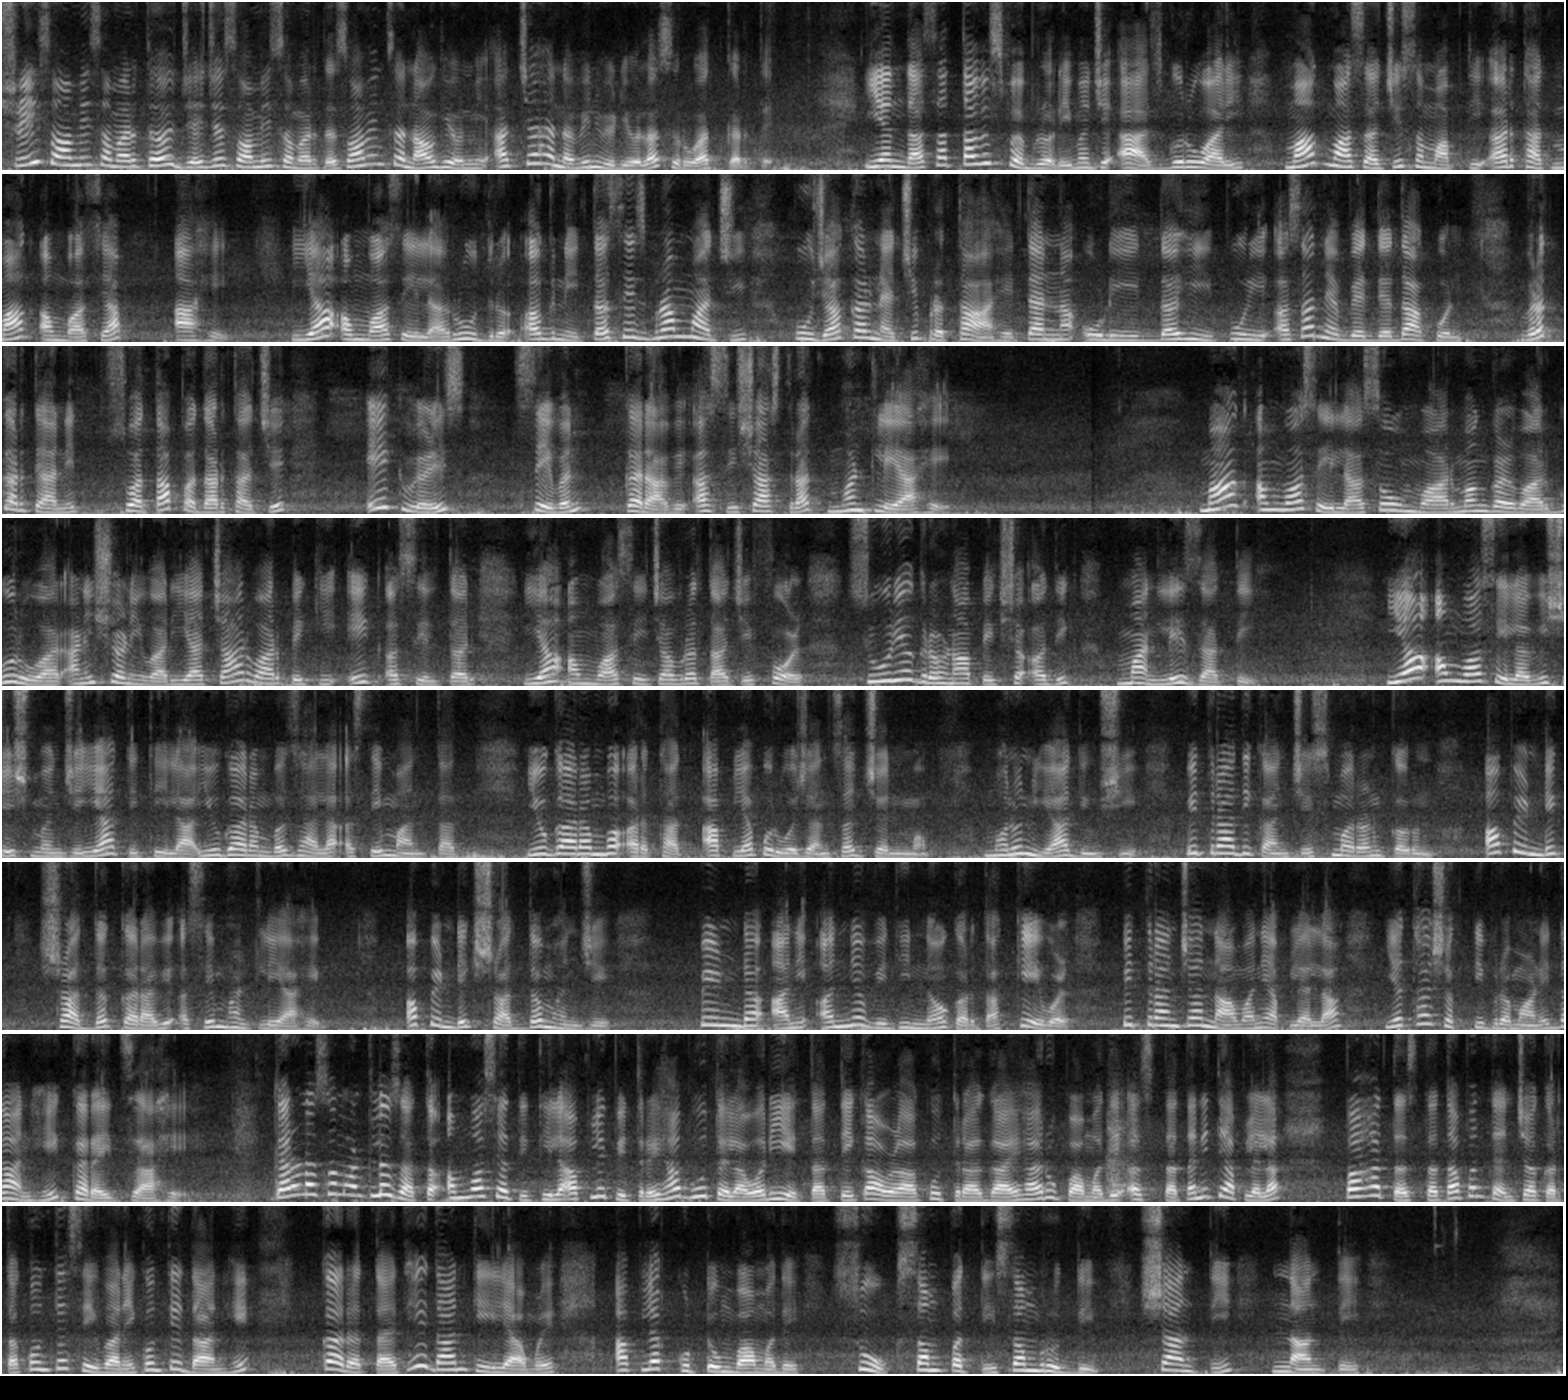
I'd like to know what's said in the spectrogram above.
श्री स्वामी समर्थ जय जय स्वामी समर्थ. स्वामींचं नाव घेऊन मी आजच्या ह्या नवीन व्हिडिओला सुरुवात करते. यंदा सत्तावीस फेब्रुवारी म्हणजे आज गुरुवारी माघ मासाची समाप्ती अर्थात माघ अमावास्या आहे. या अमावासेला रुद्र अग्नी तसेच ब्रह्माची पूजा करण्याची प्रथा आहे. त्यांना उडीद दही पुरी असा नैवेद्य दाखवून व्रतकर्त्याने स्वतः पदार्थाचे एक वेळीस सेवन करावे असे शास्त्रात म्हटले आहे. माघ अमावासेला सोमवार मंगळवार गुरुवार आणि शनिवार या चार वारपैकी एक असेल तर या अमावासेच्या व्रताचे फळ सूर्यग्रहणापेक्षा अधिक मानले जाते. या अमावासेला विशेष म्हणजे या तिथीला युगारंभ झाला असे मानतात. युगारंभ अर्थात आपल्या पूर्वजांचा जन्म. म्हणून या दिवशी पित्रादिकांचे स्मरण करून अपिंडिक श्राद्ध करावे असे म्हटले आहे. अपिंडिक श्राद्ध म्हणजे पिंड आणि अन्य विधी न करता केवळ पित्रांच्या नावाने आपल्याला यथाशक्तीप्रमाणे दान हे करायचं आहे. कारण असं म्हटलं जातं अमावस्या तिथीला आपले पित्र ह्या भूतलावर येतात. ते कावळा कुत्रा गाय ह्या रूपामध्ये असतात आणि ते आपल्याला पाहत असतात. आपण त्यांच्याकरता कोणत्या सेवाने कोणते दान हे करत आहेत? हे दान केल्यामुळे आपल्या कुटुंबामध्ये सुख संपत्ती समृद्धी शांती नांदते.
